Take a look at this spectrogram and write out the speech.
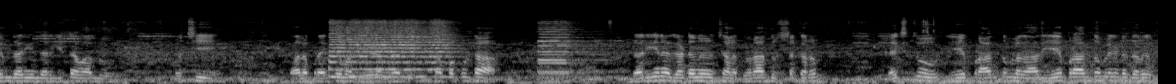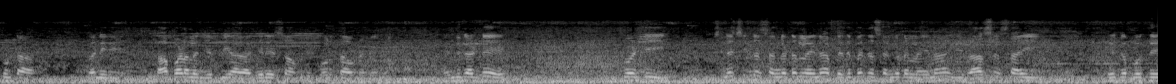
ఏం జరిగింది అని గిట్ట వాళ్ళు వచ్చి వాళ్ళ ప్రయత్నం చేయడం జరిగింది. తప్పకుండా జరిగిన ఘటన చాలా దురాదృష్టకరం. నెక్స్ట్ ఏ ప్రాంతంలో కాదు ఏ ప్రాంతంలో గిట్ట జరగకుండా దాన్ని కాపాడాలని చెప్పి ఆ ఆంజనేయ స్వామిని కోరుతా ఉన్నాను ఎందుకంటే ఇటువంటి చిన్న చిన్న సంఘటనలైనా పెద్ద పెద్ద సంఘటనలైనా ఈ రాష్ట్ర స్థాయి లేకపోతే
